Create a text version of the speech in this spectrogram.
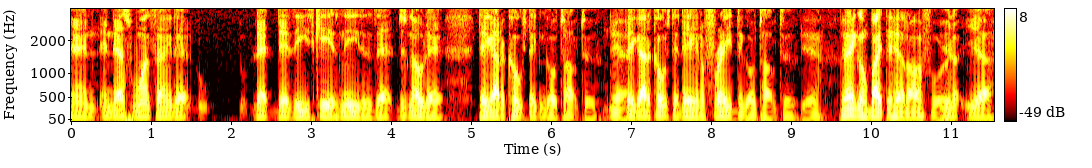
And and that's one thing that that that these kids need is that just know that they got a coach they can go talk to. Yeah. They got a coach that they ain't afraid to go talk to. yeah, they ain't gonna bite the head off or You know, yeah.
